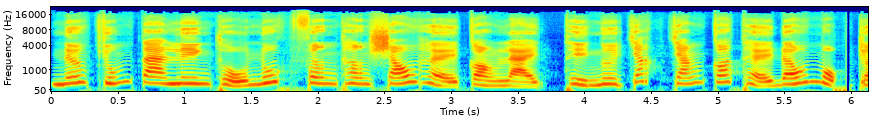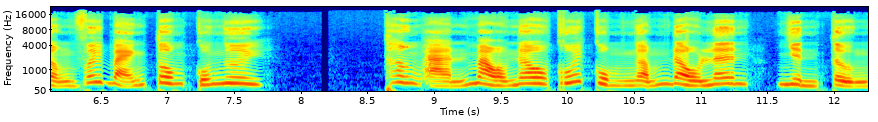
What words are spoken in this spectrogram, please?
Nếu chúng ta liên thủ nuốt phân thân sáu hệ còn lại thì ngươi chắc chắn có thể đấu một trận với bản tôn của ngươi. Thân ảnh màu nâu cuối cùng ngẫm đầu lên, nhìn tượng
